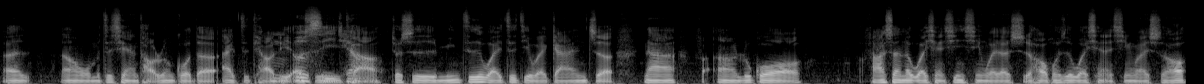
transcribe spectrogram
呃嗯，我们之前讨论过的艾滋条例二十一条，就是明知为自己为感染者，那呃如果。发生了危险性行为的时候，或是危险的行为时候，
